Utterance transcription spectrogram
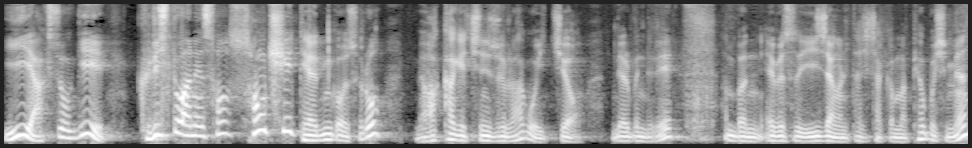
이 약속이 그리스도 안에서 성취된 것으로 명확하게 진술을 하고 있죠. 여러분들이 한번 에베소 2장을 다시 잠깐만 펴보시면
